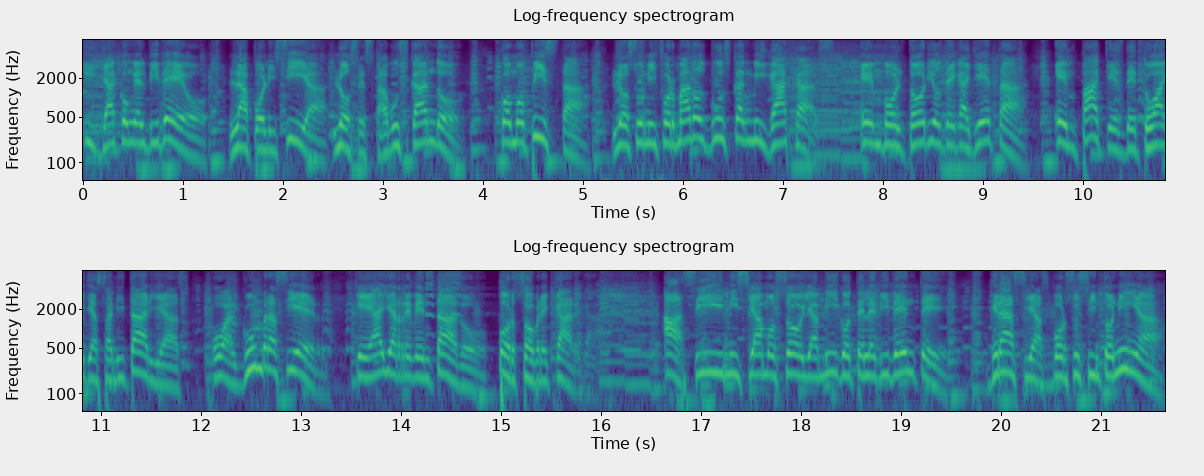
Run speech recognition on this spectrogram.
y ya con el video, la policía los está buscando. Como pista, los uniformados buscan migajas, envoltorios de galleta, empaques de toallas sanitarias o algún brasier que haya reventado por sobrecarga. Así iniciamos hoy, amigo televidente. Gracias por su sintonía.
